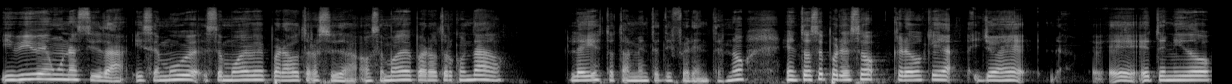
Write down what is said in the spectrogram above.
y vive en una ciudad y se mueve, se mueve para otra ciudad o se mueve para otro condado, leyes totalmente diferentes, ¿no? Entonces, por eso creo que yo he, tenido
